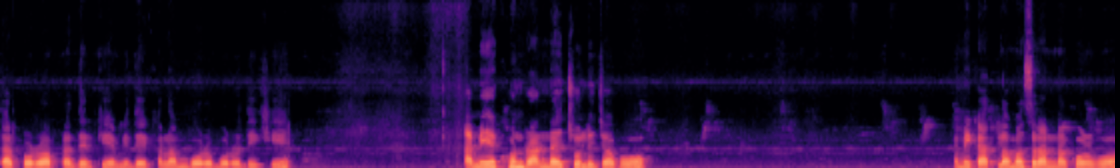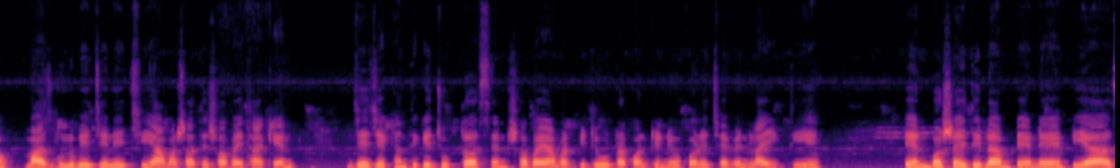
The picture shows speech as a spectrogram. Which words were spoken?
তারপরও আপনাদেরকে আমি দেখালাম বড় বড় দেখে। আমি এখন রান্নায় চলে যাব। আমি কাতলা মাছ রান্না করব। মাছগুলো বেজে নিয়েছি। আমার সাথে সবাই থাকেন। যে যেখান থেকে যুক্ত আছেন, সবাই আমার ভিডিওটা কন্টিনিউ করে যাবেন লাইক দিয়ে। প্যান বসাই দিলাম। প্যানে পেঁয়াজ,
